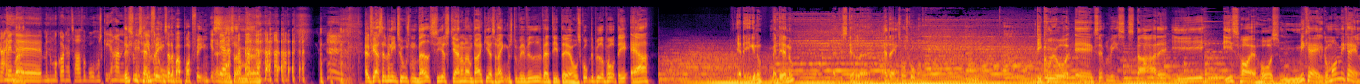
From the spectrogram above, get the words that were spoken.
Nej. Men, Nej. øh, men du må godt have til eget forbrug. Måske har han Det er ligesom tandfen, så er der bare potfen. Yes. øh, som, øh... 70 11 9000. Hvad siger stjernerne om dig? Giv os ring, hvis du vil vide, hvad dit øh, horoskop det byder på. Det er... Ja, det er ikke nu, men det er nu, vi skal øh, have dagens horoskoper. Vi kunne jo øh, eksempelvis starte i Ishøj hos Michael. Godmorgen, Michael.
